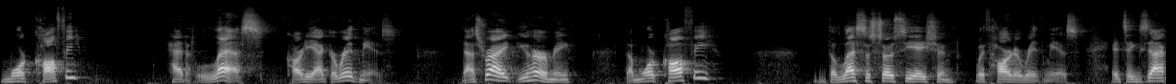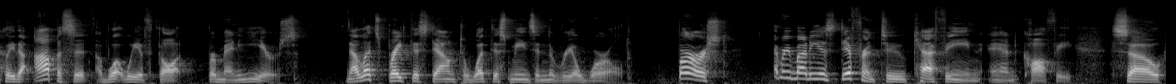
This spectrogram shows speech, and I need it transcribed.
more coffee had less cardiac arrhythmias. That's right, you heard me. The more coffee, the less association with heart arrhythmias. It's exactly the opposite of what we have thought for many years. Now let's break this down to what this means in the real world. First, everybody is different to caffeine and coffee. So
